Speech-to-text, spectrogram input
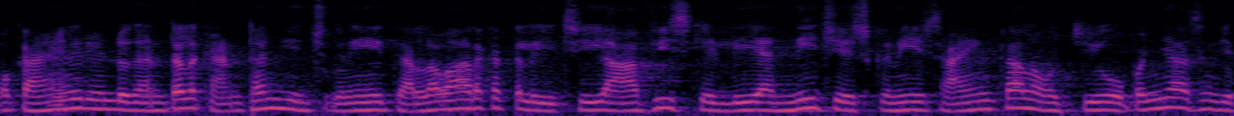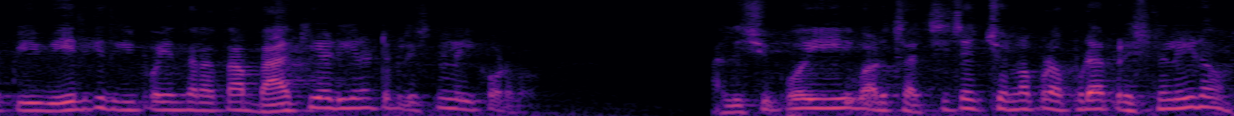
ఒక ఆయన రెండు గంటల కంఠం గించుకుని తెల్లవారకట్ట లేచి ఆఫీస్కి వెళ్ళి అన్నీ చేసుకుని సాయంకాలం వచ్చి ఉపన్యాసం చెప్పి వేలికి దిగిపోయిన తర్వాత బాకీ అడిగినట్టు ప్రశ్నలు వేయకూడదు. అలిసిపోయి వాడు చచ్చి చచ్చి ఉన్నప్పుడు అప్పుడే ఆ ప్రశ్నలు వేయడం.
